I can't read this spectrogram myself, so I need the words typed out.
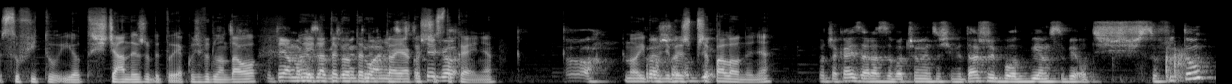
sufitu i od ściany, żeby to jakoś wyglądało. No, to ja no i dlatego ten ta jakość takiego... jest ok, nie? no i proszę, pewnie będziesz odbi... przepalony, nie? Poczekaj, zaraz zobaczymy, co się wydarzy, bo odbiłem sobie od sufitu.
